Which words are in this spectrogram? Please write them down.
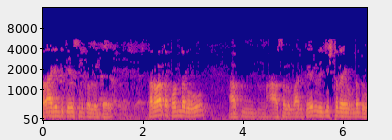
అలాగంటి కేసులు కొన్ని ఉంటాయి. తర్వాత కొందరు అసలు వారి పేరు రిజిస్టర్ అయి ఉండదు.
